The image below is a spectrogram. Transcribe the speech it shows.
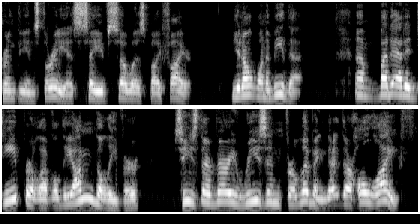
Corinthians 3 as saved so as by fire. You don't want to be that. Um, but at a deeper level, the unbeliever sees their very reason for living, their, their whole life,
